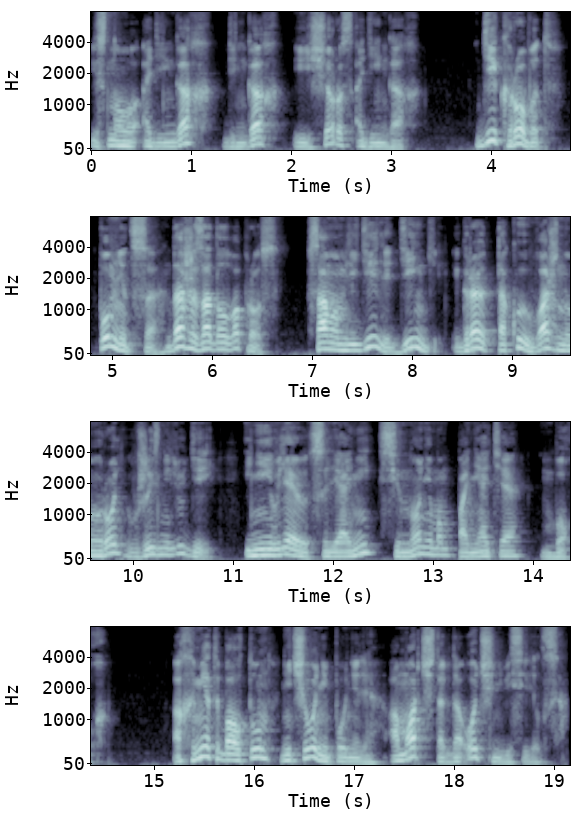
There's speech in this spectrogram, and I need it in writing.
И снова о деньгах, деньгах и еще раз о деньгах. Дик, робот, помнится, даже задал вопрос – в самом ли деле деньги играют такую важную роль в жизни людей, и не являются ли они синонимом понятия «бог». Ахмед и Болтун ничего не поняли, а Марч тогда очень веселился.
